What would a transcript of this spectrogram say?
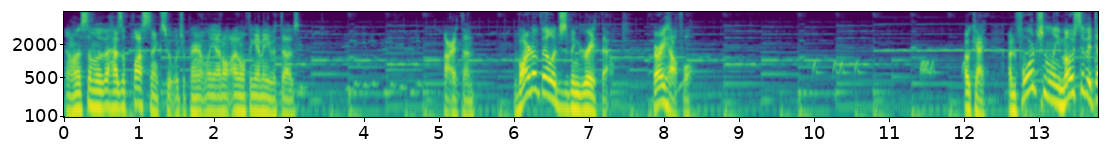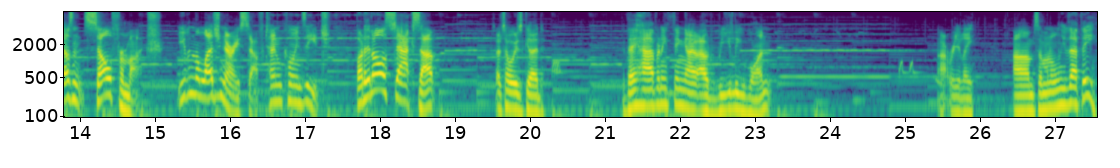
Unless some of it has a plus next to it, which apparently I don't, I don't think any of it does. All right then. Varno Village has been great though. Very helpful. Okay, unfortunately, most of it doesn't sell for much. Even the legendary stuff, 10 coins each. But it all stacks up, that's always good. Do they have anything I, I would really want? Not really. Um, so I'm gonna leave that be.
